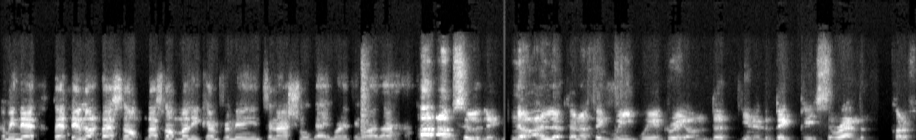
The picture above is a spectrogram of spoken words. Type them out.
I mean, they're, they're not. That's not. That's not money come from an international game or anything like that. Uh, absolutely, no. And look, and I think we we agree on the you know the big piece around the kind of.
